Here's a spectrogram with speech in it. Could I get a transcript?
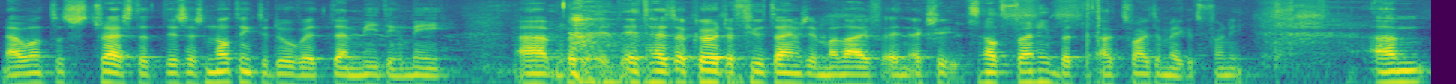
Now, I want to stress that this has nothing to do with them meeting me. Uh, but it, it, has occurred a few times in my life, and actually it's not funny, but I try to make it funny. Um,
